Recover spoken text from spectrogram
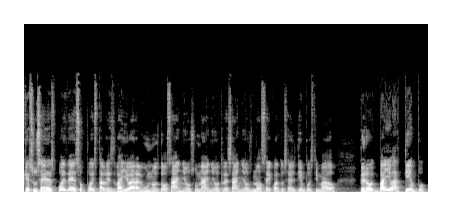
¿Qué sucede después de eso? Pues tal vez va a llevar algunos dos años, un año, tres años, no sé cuánto sea el tiempo estimado, pero va a llevar tiempo.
